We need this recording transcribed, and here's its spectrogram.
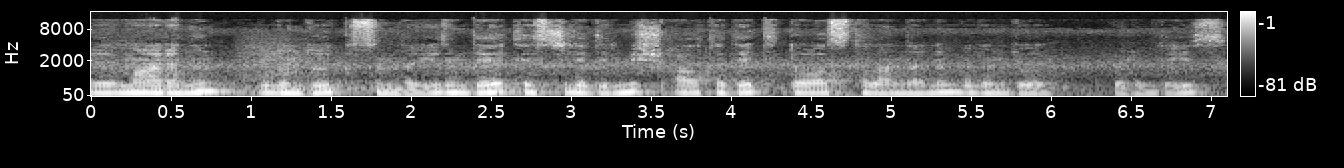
e, mağaranın bulunduğu kısımdayız. Şimdi tescil edilmiş 6 adet doğal sit alanlarının bulunduğu bölümdeyiz.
